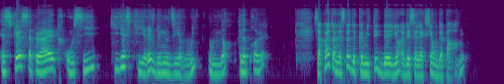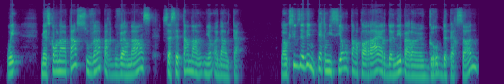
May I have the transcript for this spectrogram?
Est-ce que ça peut être aussi qui est-ce qui risque de nous dire oui ou non à notre projet? Ça peut être une espèce de comité de, de sélection au départ. Oui. Mais ce qu'on entend souvent par gouvernance, ça s'étend dans, dans, le temps. Donc, si vous avez une permission temporaire donnée par un groupe de personnes,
